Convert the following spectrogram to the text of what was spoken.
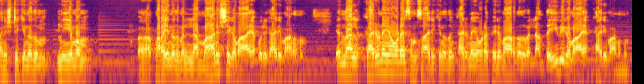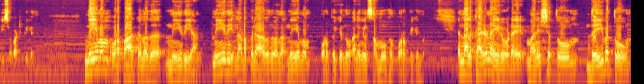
അനുഷ്ഠിക്കുന്നതും നിയമം പറയുന്നതുമെല്ലാം മാനുഷികമായ ഒരു കാര്യമാണെന്നും എന്നാൽ കരുണയോടെ സംസാരിക്കുന്നതും കരുണയോടെ പെരുമാറുന്നതുമെല്ലാം ദൈവികമായ കാര്യമാണെന്നും ഈശോ പഠിപ്പിക്കുന്നു. നിയമം ഉറപ്പാക്കുന്നത് നീതിയാണ്. നീതി നടപ്പിലാകുന്നുവെന്ന് നിയമം ഉറപ്പിക്കുന്നു അല്ലെങ്കിൽ സമൂഹം ഉറപ്പിക്കുന്നു. എന്നാൽ കരുണയിലൂടെ മനുഷ്യത്വവും ദൈവത്വവും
